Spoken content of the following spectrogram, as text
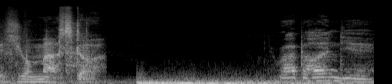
is your master? Right behind you.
